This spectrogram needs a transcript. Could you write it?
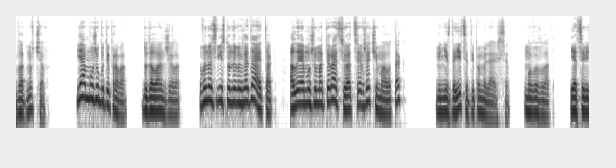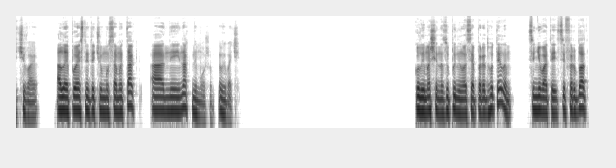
Влад мовчав. Я можу бути права, додала Анжела. Воно, звісно, не виглядає так, але я можу мати рацію, а це вже чимало, так? Мені здається, ти помиляєшся, мовив Влад. Я це відчуваю. Але пояснити, чому саме так, а не інак не можу. Вибач. Коли машина зупинилася перед готелем, синюватий циферблат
